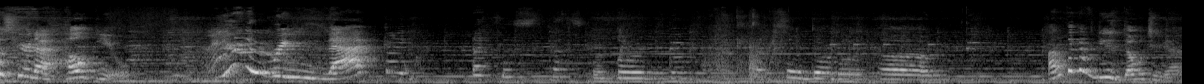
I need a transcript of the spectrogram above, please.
was here to help you. You didn't bring that that's just, that's adorable. That's so adorable. Um, I don't think I've used double team yet.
